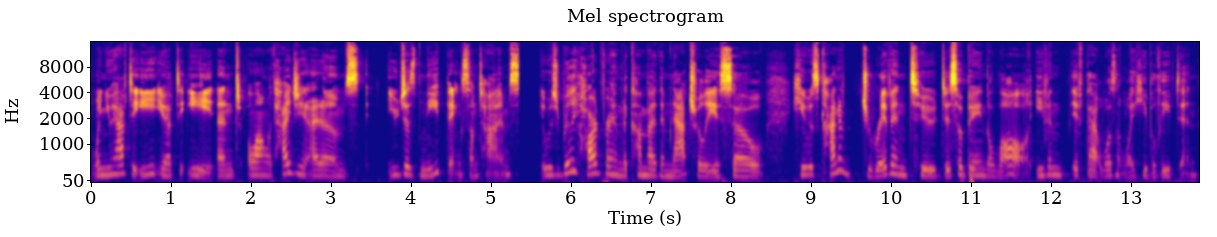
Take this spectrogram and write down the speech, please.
when you have to eat, you have to eat. And along with hygiene items, you just need things sometimes. It was really hard for him to come by them naturally, so he was kind of driven to disobeying the law, even if that wasn't what he believed in.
